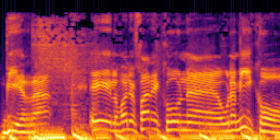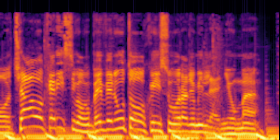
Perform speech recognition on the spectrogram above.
birra e lo voglio fare con eh, un amico. Ciao carissimo, benvenuto qui su Radio Millennium.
